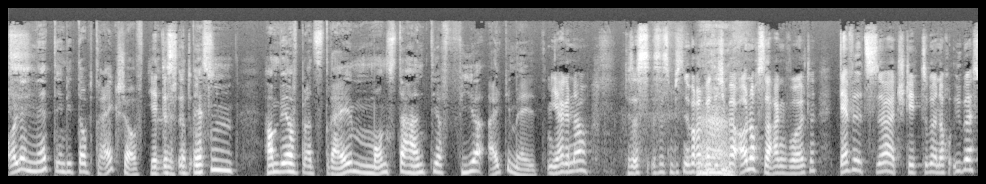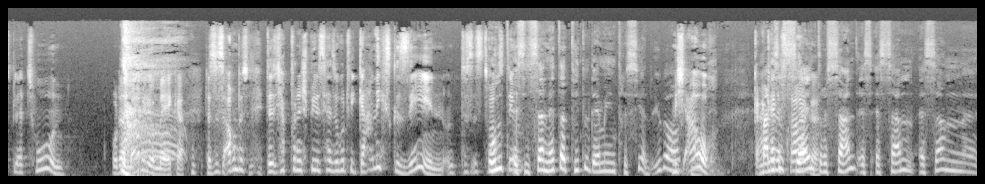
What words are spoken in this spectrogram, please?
alle nicht in die Top 3 geschafft. Ja, das- Stattdessen haben wir auf Platz 3 Monster Hunter 4 Ultimate. Ja, genau. Das ist, das ist ein bisschen überraschend, was ich aber auch noch sagen wollte. Devil's Search steht sogar noch über Splatoon oder Mario Maker. Das ist auch ein bisschen. Ich habe von dem Spiel bisher so gut wie gar nichts gesehen und das ist Und trotzdem es ist nicht der Titel, der mich interessiert. Überhaupt mich nicht. auch. Gar meine, es ist sehr Frage. interessant. Es, es, sind, es, sind, äh,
